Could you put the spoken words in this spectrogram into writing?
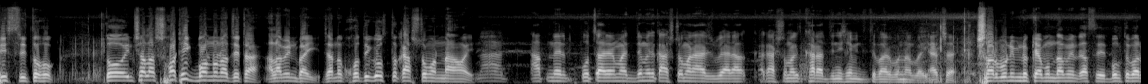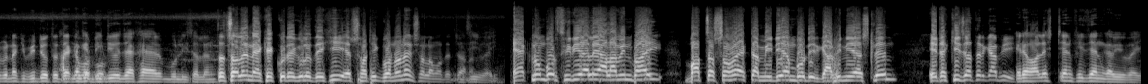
বিস্তৃত হোক। তো ইনশাল্লাহ সঠিক বর্ণনা যেটা আলামিন ভাই যেন ক্ষতিগ্রস্ত কাস্টমার না হয়। আপনার প্রচারের মাধ্যমে কাস্টমার আসবে আর কাস্টমার খারাপ জিনিস আমি দিতে পারব না ভাই। আচ্ছা সর্বনিম্ন কেমন দামের আছে বলতে পারবেন নাকি ভিডিওতে দেখাবো? আপনাকে ভিডিও দেখায় আর বলি চলেন। তো চলেন এক এক করে এগুলো দেখি এর সঠিক বর্ণনা ইনশাল্লাহ আমাদের জানান। জি ভাই। এক নম্বর সিরিয়ালে আলামিন ভাই বাচ্চা সহ একটা মিডিয়াম বডির গাভী নিয়ে আসলেন। এটা কি জাতের গাভী? এটা হলস্টিয়ান ফিজিয়ান গাবি ভাই।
